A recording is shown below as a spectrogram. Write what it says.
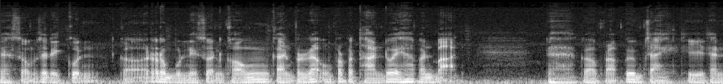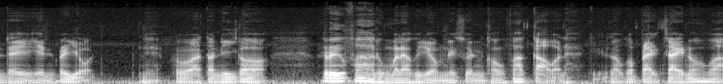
นะสมสริกุลก็ร่วมบุญในส่วนของการประดับองค์พระประธานด้วย 5,000 บาทนะก็ปรับปลื้มใจที่ท่านได้เห็นประโยชน์เนี่ยเพราะว่าตอนนี้ก็รื้อฝ้าลงมาแล้วคุณโยมในส่วนของฝ้าเก่านะเราก็แปลกใจเนาะว่า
